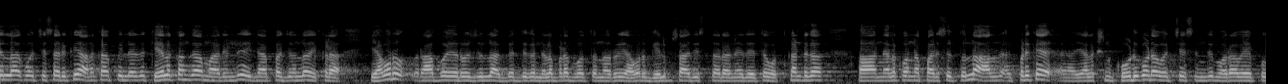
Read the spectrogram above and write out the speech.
జిల్లాకు వచ్చేసరికి అనకాపల్లి అయితే కీలకంగా మారింది. ఈ నేపథ్యంలో ఇక్కడ ఎవరు రాబోయే రోజుల్లో అభ్యర్థిగా నిలబడబోతున్నారు? ఎవరు గెలుపు సాధిస్తారు అనేది అయితే ఉత్కంఠగా నెలకొన్న పరిస్థితుల్లో ఇప్పటికే ఎలక్షన్ కోడ్ కూడా వచ్చేసింది. మరోవైపు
